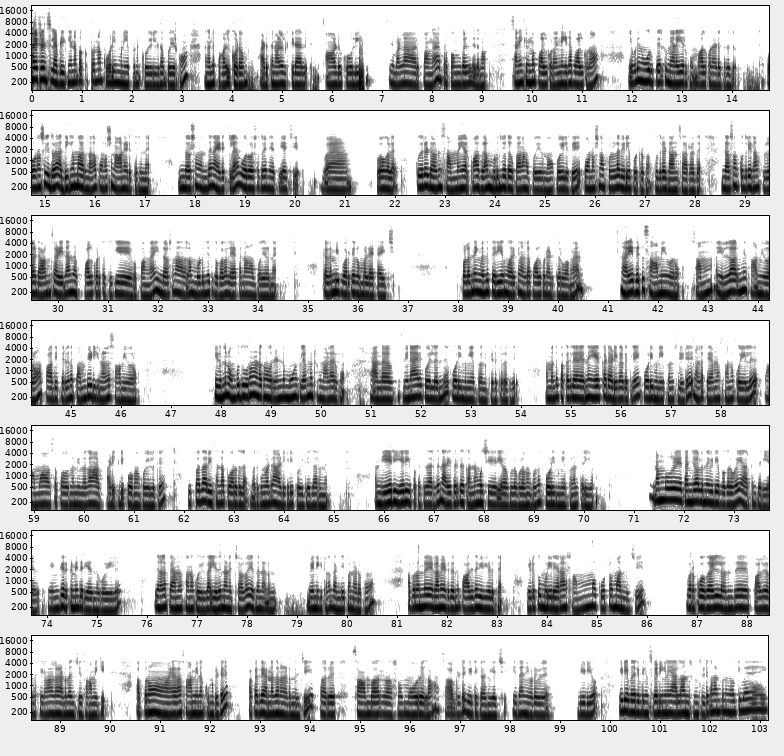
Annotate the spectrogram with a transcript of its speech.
High ஃப்ரெண்ட்ஸில் எப்படி இருக்கு என்ன பார்க்க போனால் கோடி முனியப்பன் கோயிலுக்கு தான் போயிருக்கோம். அங்கே வந்து பால் குடம் அடுத்த நாள் கிடா ஆடு கோழி இது மாதிரிலாம் இருப்பாங்க அப்புறம் பொங்கல் இதெல்லாம். சனிக்கிழமை பால் குடம் இன்றைக்கி தான் பால் குடம் எப்படி நூறு பேருக்கு மேலேயே இருக்கும் பால் குடம் எடுக்கிறது. போன வருஷம் இதோட அதிகமாக இருந்தாங்க. போன வருஷம் நானும் எடுத்திருந்தேன். இந்த வருஷம் வந்து நான் எடுக்கல. ஒரு வருஷத்துலேயே நிறுத்தியாச்சு. போகலை. குதிரை டான்ஸ் செம்மையாக இருக்கும். அதெல்லாம் முடிஞ்சதுக்கப்புறம் நாங்கள் போயிருந்தோம் கோயிலுக்கு. போன வருஷம் நான் ஃபுல்லாக வீடியோ போட்டிருப்பேன் குதிரை டான்ஸ் ஆடுறத. இந்த வருஷம் குதிரைலாம் ஃபுல்லாக டான்ஸ் ஆடி தான் அந்த பால் குடத்தை தூக்கி வைப்பாங்க. இந்த வருஷம் நான் அதெல்லாம் முடிஞ்சதுக்கப்புறம் தான் லேட்டாக தான் நான் போயிருந்தேன். கிளம்பி போகிறதே ரொம்ப லேட் ஆயிடுச்சு. குழந்தைங்கலேருந்து பெரியவங்க வரைக்கும் நல்லா பால் குடம் எடுத்து வருவாங்க நிறைய பேருக்கு சாமியும் வரும். சம் எல்லாருக்குமே சாமி வரும். பாதி பேருக்கு இந்த பம்பு அடிக்கிறனால சாமி வரும். இது வந்து ரொம்ப தூரம் நடக்கணும். ஒரு ரெண்டு மூணு கிலோமீட்டருக்கு மேலே இருக்கும். அந்த விநாயகர் கோயிலேருந்து கோடி முனியப்பனுக்கு எடுத்துறதுக்கு நம்ம வந்து பக்கத்தில் என்ன ஏற்காடு அடிவாரத்துலேயே கோடி முனியப்பன் சொல்லிட்டு நல்ல ஃபேமஸான கோயில். அமாவாசை பௌர்ணமி தான் அடிக்கடி போவேன் கோயிலுக்கு. இப்போ தான் ரீசெண்டாக போகிறதில்ல அதுக்கு முன்னாடி நான் அடிக்கடி போயிட்டே தான் இருந்தேன். அந்த ஏரி ஏரி பக்கத்தில் தான் இருக்குது. நிறைய பேருக்கு கண்ணங்குச்சி ஏரியாவுக்குள்ள குளங்களுக்கு தான் கோடி தெரியும். நம்ம ஊர் தஞ்சாவூர்லேருந்து வீடியோ பார்க்குறவங்க யாருக்கும் தெரியாது. எங்கே இருக்குன்னே தெரியாது இந்த கோயில். இதனால் ஃபேமஸான கோயில் தான். எது நினச்சாலும் எது நட வேண்டிக்கிட்டாலும் கண்டிப்பாக நடக்கும். அப்புறம் வந்து எல்லாமே எடுத்து வந்து பாதி தான் வீடியோ எடுத்தேன். எடுக்க முடியல. ஏன்னா செம்ம கூட்டமாக இருந்துச்சு. அப்புறம் கோயிலில் வந்து பால் விவசாயம்லாம் எல்லாம் நடந்துச்சு சாமிக்கு. அப்புறம் எல்லாம் சாமியெல்லாம் கும்பிட்டுட்டு பக்கத்துலேயே அன்னதானம் நடந்துச்சு பரு சாம்பார் ரசம் மோர் எல்லாம் சாப்பிட்டுட்டு வீட்டுக்கு கிளம்பியாச்சு. இதுதான் என்னோட வீடியோ. வீடியோ பற்றி எப்படின்னு சொல்லி நீங்களே யாரெல்லாம் வந்துருக்குன்னு சொல்லிட்டு கமெண்ட் பண்ணுங்கள் ஓகே பாய்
